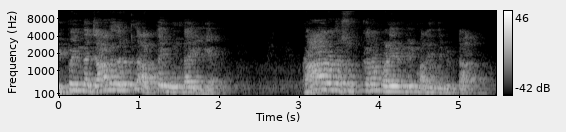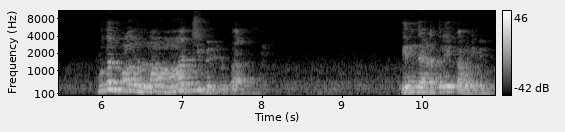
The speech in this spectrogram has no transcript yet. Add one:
இப்ப இந்த ஜாதகருக்கு அத்தை உண்டா இல்லையா? காரண சுக்கர பனிரெண்டில் மறைந்து விட்டார். புதன் பதினொன்னா ஆட்சி பெற்றிருப்பார். இந்த இடத்துலையும் கவனிக்கணும்.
